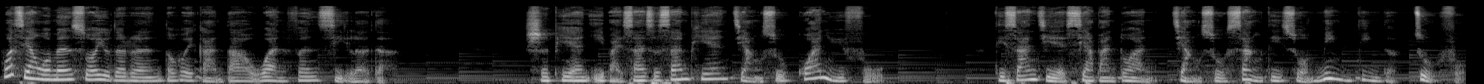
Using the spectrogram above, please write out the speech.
我想，我们所有的人都会感到万分喜乐的。诗篇一百三十三篇讲述关于福，第三节下半段讲述上帝所命定的祝福。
